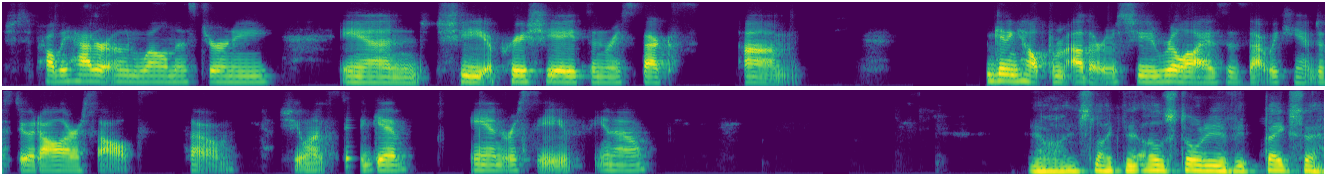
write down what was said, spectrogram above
She's probably had her own wellness journey and she appreciates and respects um, getting help from others. She realizes that we can't just do it all ourselves. So she wants to give and receive, you know. Yeah, it's like the old story if it takes a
